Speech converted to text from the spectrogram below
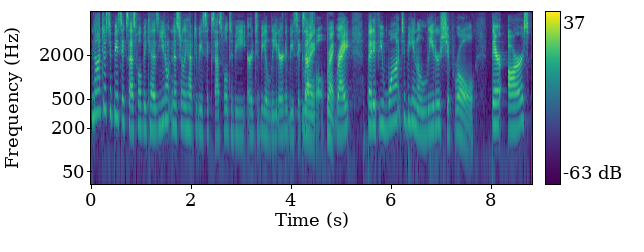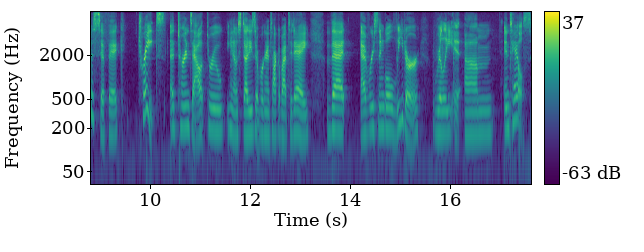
not just to be successful because you don't necessarily have to be successful to be or to be a leader to be successful. right. Right? But if you want to be in a leadership role, there are specific traits. It turns out through, you know, studies that we're going to talk about today that every single leader really um entails.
